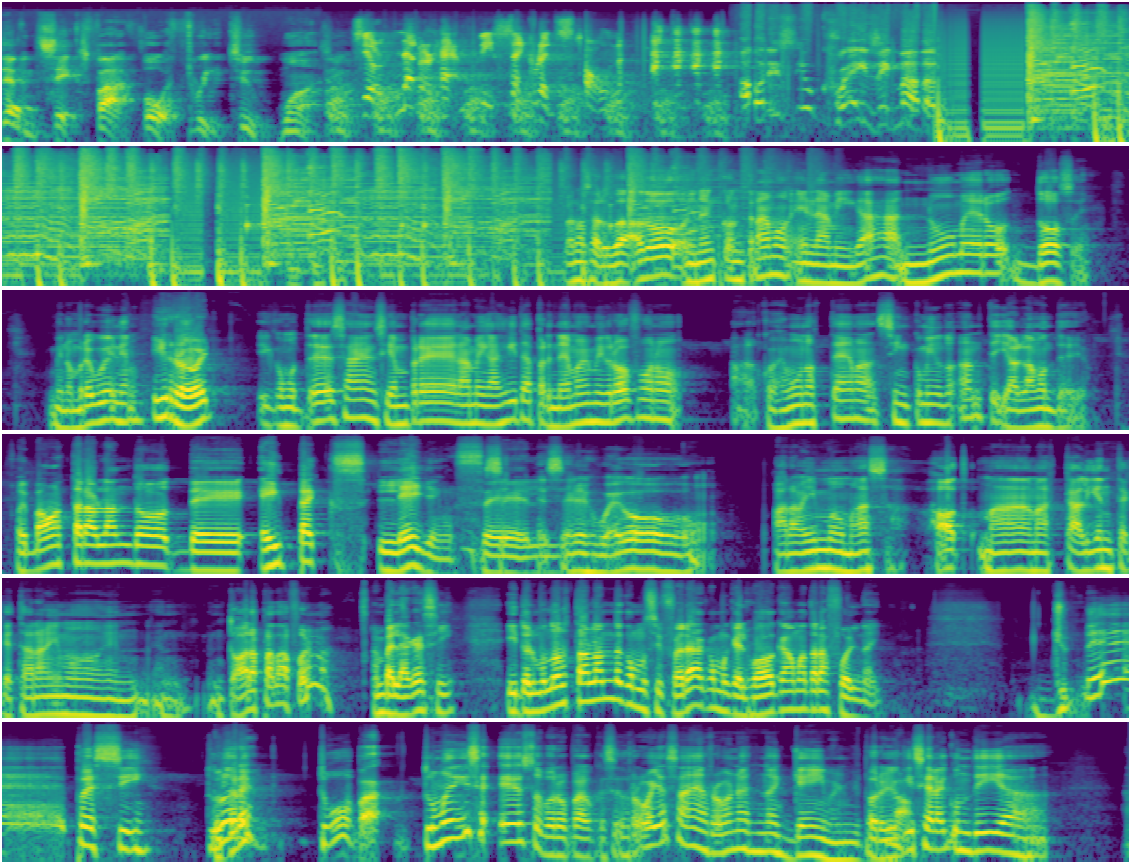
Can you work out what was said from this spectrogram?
Seven, six, five, four, three, two, one. You'll never have the sacred stone. Oh, this you crazy mother. Bueno, saludos a todos. Hoy nos encontramos en la migaja número 12. Mi nombre es William. Y Robert, Y como ustedes saben, siempre en la migajita prendemos el micrófono, ah, cogemos unos temas cinco minutos antes y hablamos de ellos. Hoy vamos a estar hablando de Apex Legends. El- es el juego ahora mismo más hot, más, más caliente que está ahora mismo en, en- en todas las plataformas. En verdad que sí. Y todo el mundo lo está hablando como si fuera como que el juego que va a matar a Fortnite. Yo- eh, pues sí. ¿Tú no crees? eres- Tú, pa- tú me dices eso, pero para que se Robert ya saben, Robert no es, no es gamer. Pero yo No. quisiera algún día,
